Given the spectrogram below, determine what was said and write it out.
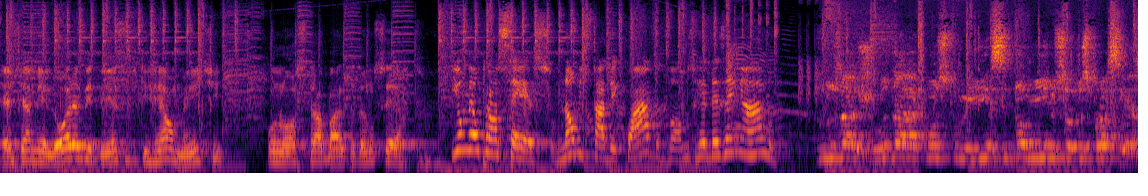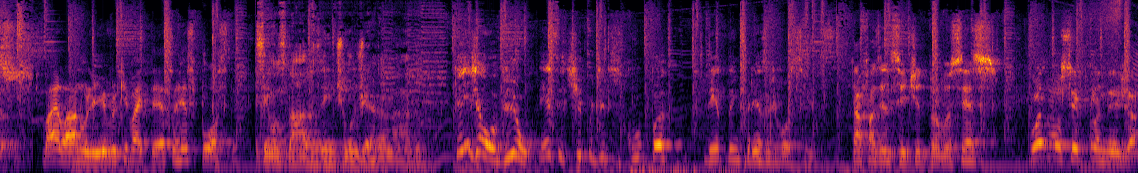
Essa é a melhor evidência de que realmente o nosso trabalho está dando certo. E o meu processo não está adequado? Vamos redesenhá-lo. Nos ajuda a construir esse domínio sobre os processos. Vai lá no livro que vai ter essa resposta. Sem os dados a gente não gera nada. Quem já ouviu esse tipo de desculpa dentro da empresa de vocês? Tá fazendo sentido para vocês? Quando você planeja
